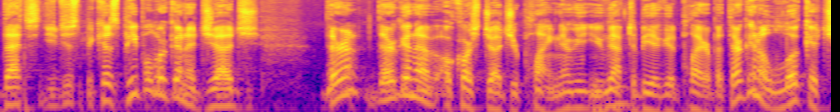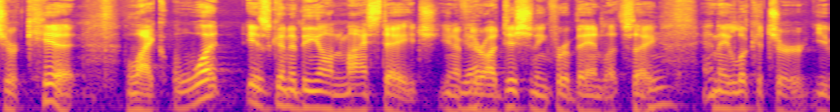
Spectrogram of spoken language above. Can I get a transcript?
That's you just because people are going to judge. They're they're going to of course judge your playing. They're, you Mm-hmm. have to be a good player, but they're going to look at your kit like what is going to be on my stage. You know, if Yeah. Mm-hmm. you're auditioning for a band, let's say, and they look at your you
